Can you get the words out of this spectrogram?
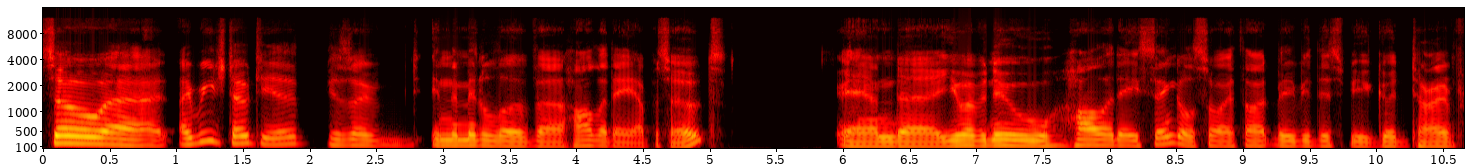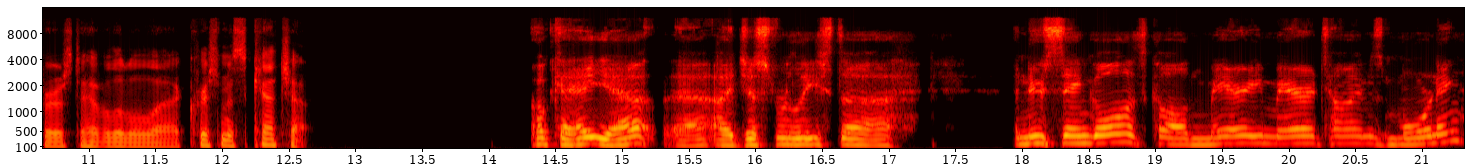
So uh, I reached out to you because I'm in the middle of uh, holiday episodes, and uh, you have a new holiday single. So I thought maybe this would be a good time for us to have a little uh, Christmas catch up. Okay, yeah. Uh, I just released uh, a new single. It's called Merry Maritimes Morning.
